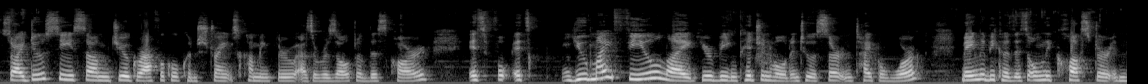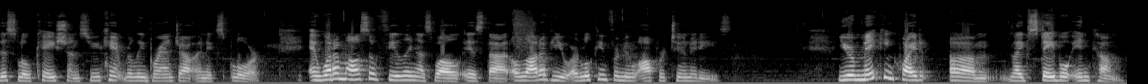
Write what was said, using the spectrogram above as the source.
So I do see some geographical constraints coming through as a result of this card. It's for, it's you might feel like you're being pigeonholed into a certain type of work, mainly because it's only clustered in this location, so you can't really branch out and explore. And what I'm also feeling as well is that a lot of you are looking for new opportunities. You're making quite um, like stable income,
